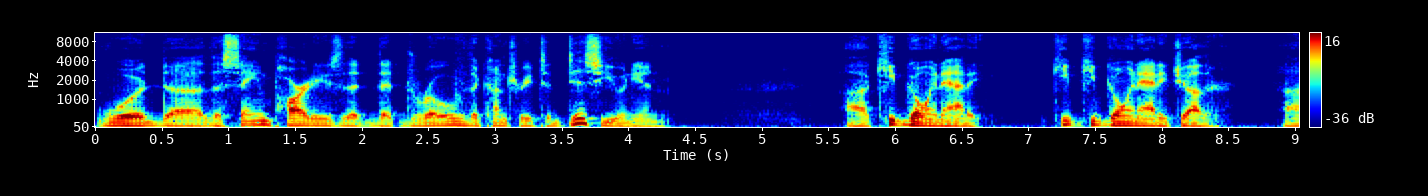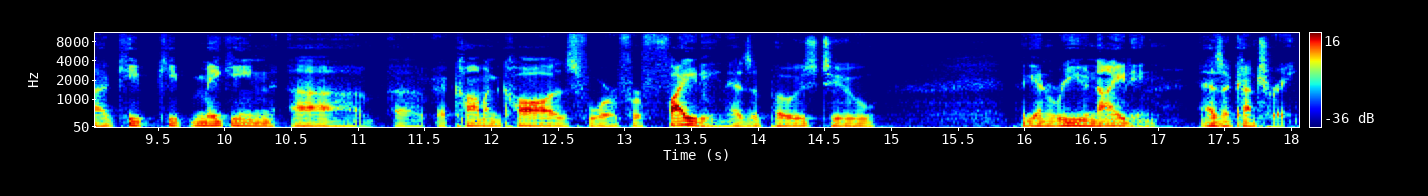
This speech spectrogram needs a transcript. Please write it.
would uh, the same parties that, that drove the country to disunion uh, keep going at it, keep keep going at each other, uh, keep keep making uh, a, a, common cause for for fighting as opposed to again reuniting as a country?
